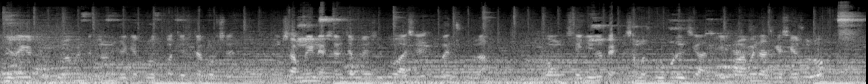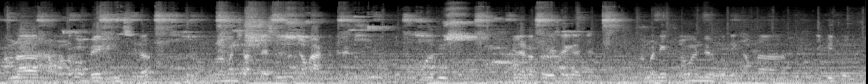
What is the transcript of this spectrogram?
নিজেদেরকে টুর্নামেন্টের জন্য নিজেকে প্রুভ করার চেষ্টা করছে। এবং সামনেই ন্যাশনাল চ্যাম্পিয়নশিপও আছে পাঞ্চকুলা এবং সেই জন্য প্র্যাকটিস আমরা শুরু করে দিয়েছি আজকে। এই টুর্নামেন্ট আজকে শেষ হলো। আমরা সামান্য কোনো ব্রেক নিচ্ছি না। টুর্নামেন্ট সাতটায় শেষ হচ্ছে আমরা আটটা থেকে শুরু করে দিয়েছি। খেলাটা তো এসে গেছে। আমরা নেক্সট টুর্নামেন্টের প্রতি আমরা এগিয়ে চলছি।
